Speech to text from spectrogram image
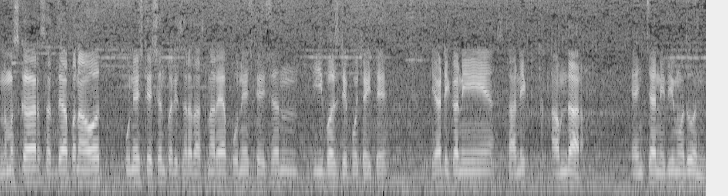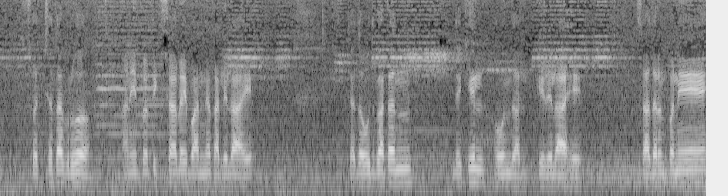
नमस्कार सध्या आपण आहोत पुणे स्टेशन परिसरात असणाऱ्या पुणे स्टेशन ई बस डेपोच्या इथे. या ठिकाणी स्थानिक आमदार यांच्या निधीमधून स्वच्छतागृह आणि प्रतीक्षालय बांधण्यात आलेलं आहे. त्याचं उद्घाटन देखील होऊन झाल केलेलं आहे. साधारणपणे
